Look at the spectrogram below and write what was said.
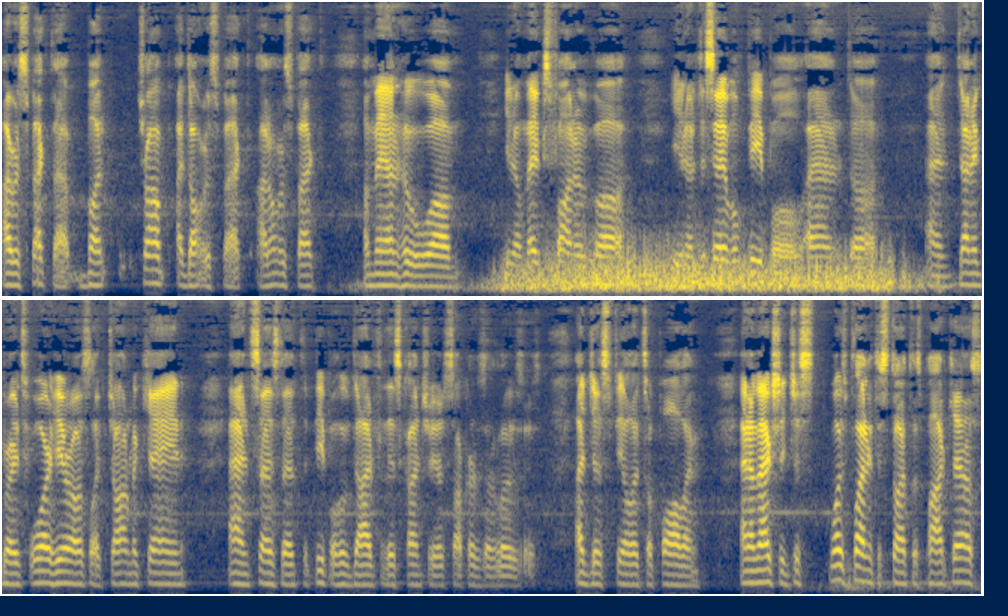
I respect that. But Trump, I don't respect. I don't respect a man who, um, you know, makes fun of, uh, you know, disabled people and uh, and denigrates war heroes like John McCain, and says that the people who died for this country are suckers and losers. I just feel it's appalling, and I'm actually just was planning to start this podcast,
